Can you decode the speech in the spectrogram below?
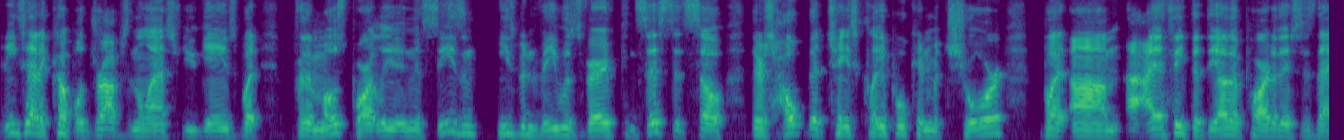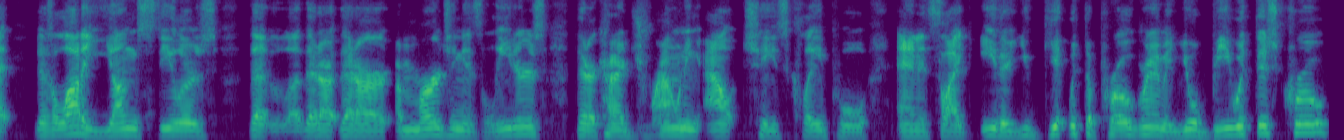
And he's had a couple drops in the last few games, but for the most part, leading the season, he's been, he was very consistent. So there's hope that Chase Claypool can mature. But um, I think that the other part of this is that there's a lot of young Steelers that that are that are emerging as leaders that are kind of drowning out Chase Claypool, and it's like either you get with the program and you'll be with this crew,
